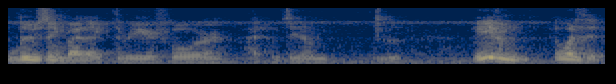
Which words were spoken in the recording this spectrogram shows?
losing by like three or four. I don't see them. Even what is it?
